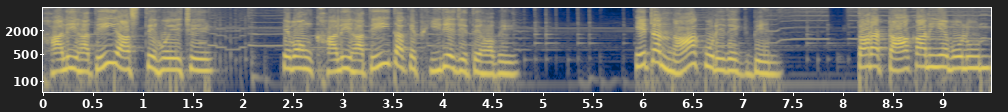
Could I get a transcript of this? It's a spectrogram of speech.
খালি হাতেই আসতে হয়েছে। এবং খালি হাতেই তাকে ফিরে যেতে হবে। এটা না করে দেখবেন। তারা টাকা নিয়ে বলুন,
